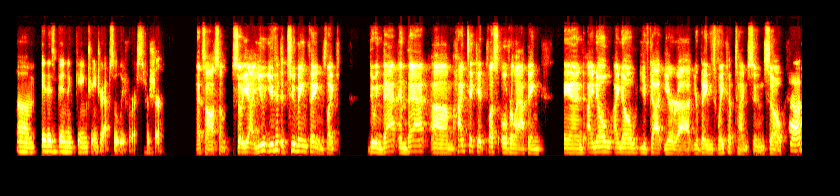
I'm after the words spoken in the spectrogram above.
Um, it has been a game changer, absolutely for us, for sure. That's awesome. So yeah, you you hit the two main things, like doing that and that, um, high ticket plus overlapping. And I know, I know you've got your uh, your baby's wake up time soon, so oh,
